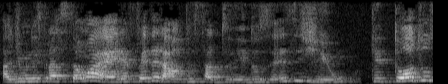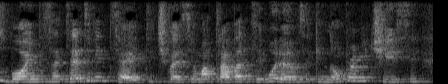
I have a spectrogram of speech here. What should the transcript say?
a Administração Aérea Federal dos Estados Unidos exigiu que todos os Boeing 727 tivessem uma trava de segurança que não permitisse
